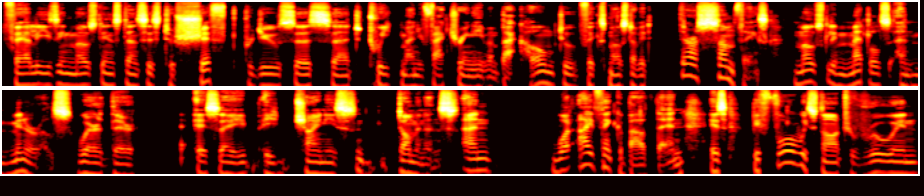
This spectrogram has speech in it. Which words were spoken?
fairly easy in most instances to shift producers, uh, to tweak manufacturing even back home to fix most of it. There are some things, mostly metals and minerals, where there is a, a Chinese dominance. And what I think about then is before we start to ruin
